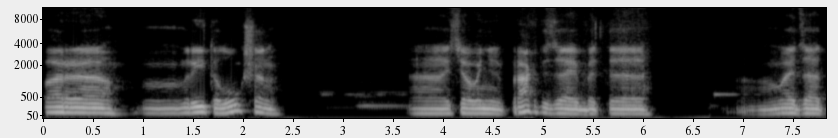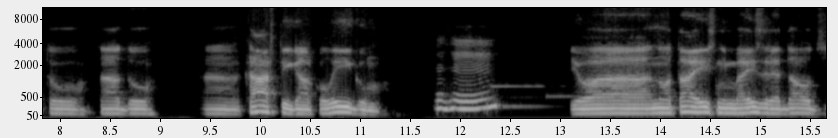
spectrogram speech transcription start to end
par uh, rīta lūkšanu. Uh, es jau viņu praktizēju, bet uh, vajadzētu tādu uh, kārtīgāku līgumu. Mm -hmm. Jo no tā īstenībā izriet daudz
